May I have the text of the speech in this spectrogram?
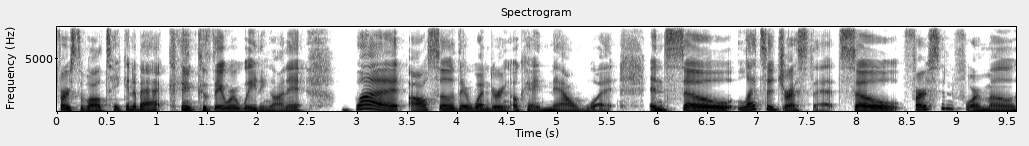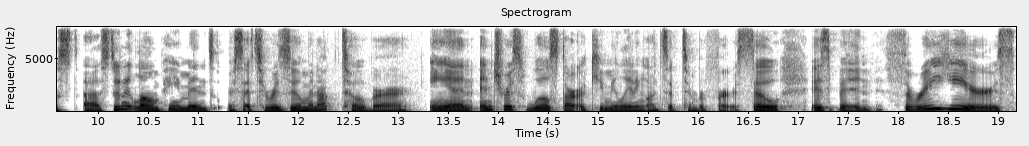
first of all taken aback because they were waiting on it but also they're wondering okay now what? And so let's address that. So first and foremost uh, student loan payments are set to resume in october and interest will start accumulating on september 1st so it's been three years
